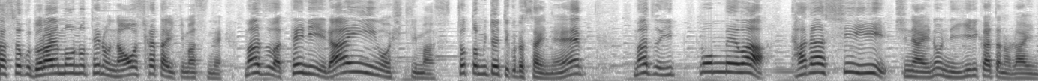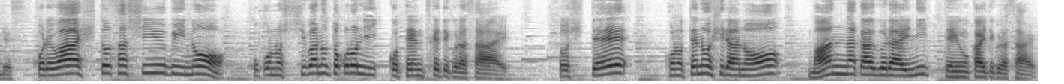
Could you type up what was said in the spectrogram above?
早速ドラえもんの手の直し方いきますね。まずは手にラインを引きます。ちょっと見といてくださいね。まず1本目は正しい竹刀の握り方のラインです。これは人差し指のここのシワのところに1個点つけてください。そしてこの手のひらの真ん中ぐらいに点を書いてください。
